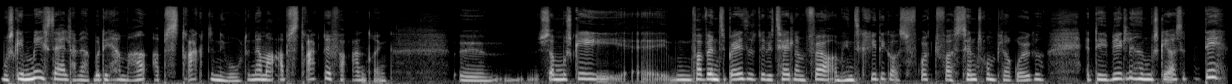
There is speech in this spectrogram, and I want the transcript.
måske mest af alt har været på det her meget abstrakte niveau, den her meget abstrakte forandring. Øh, så måske, øh, for at vende tilbage til det, vi talte om før, om hendes kritikers frygt for, at centrum bliver rykket, at det i virkeligheden måske også er det,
